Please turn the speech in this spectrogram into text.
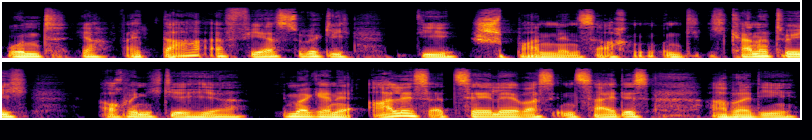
Und ja, weil da erfährst du wirklich die spannenden Sachen. Und ich kann natürlich auch wenn ich dir hier immer gerne alles erzähle, was in Zeit ist, aber die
